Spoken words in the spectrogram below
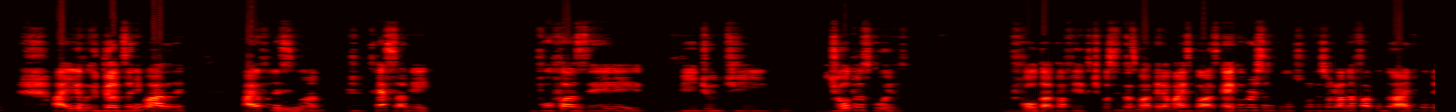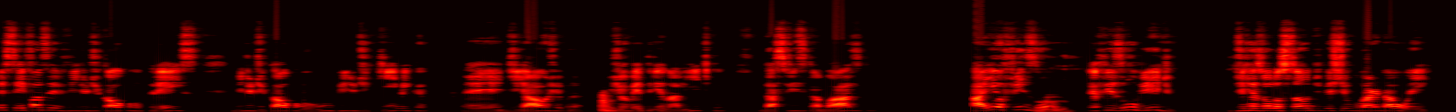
Aí eu, eu dei uma desanimada, né? Aí eu falei assim, uhum. mano, quer saber? Vou fazer vídeo de, de outras coisas. Voltado pra física, tipo assim, das matérias mais básicas. Aí conversando com os professores lá na faculdade, comecei a fazer vídeo de cálculo 3, vídeo de cálculo 1, vídeo de química, é, de álgebra, geometria analítica das físicas básicas. Aí eu fiz um, uhum. eu fiz um vídeo de resolução de vestibular da UEM.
